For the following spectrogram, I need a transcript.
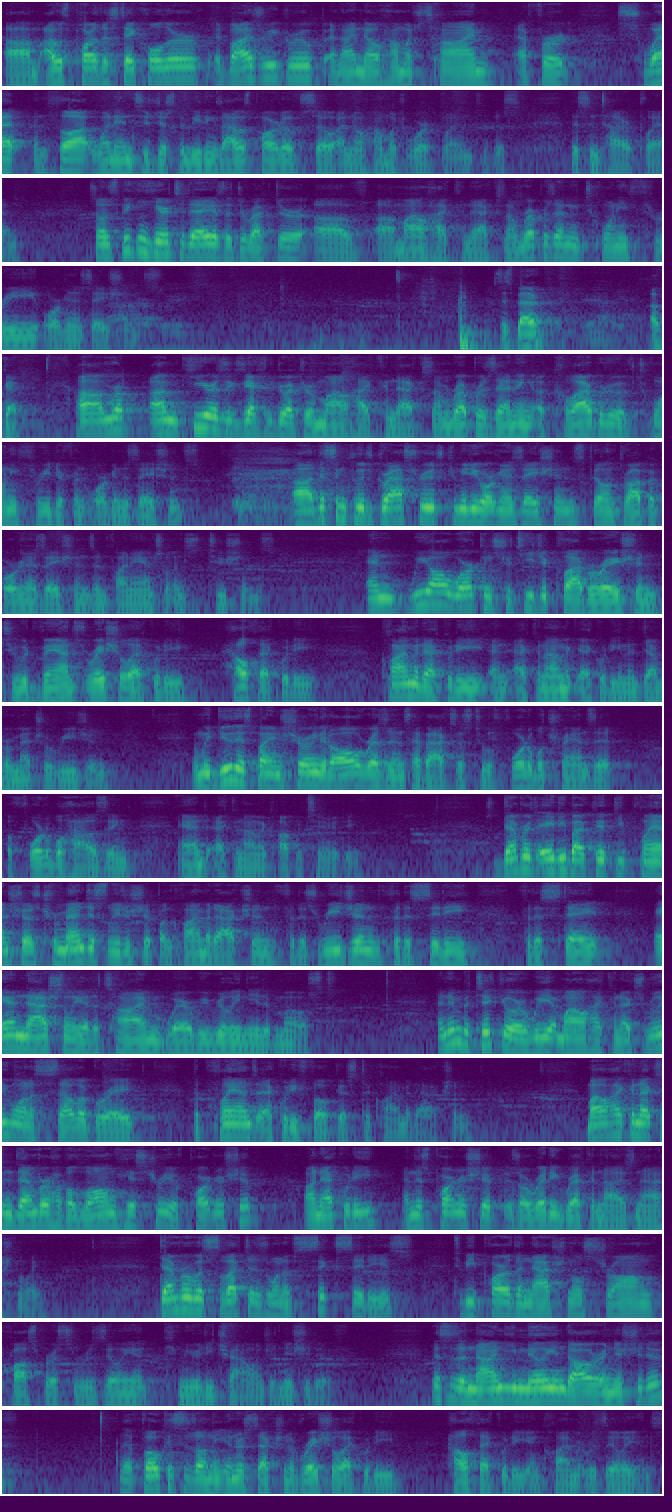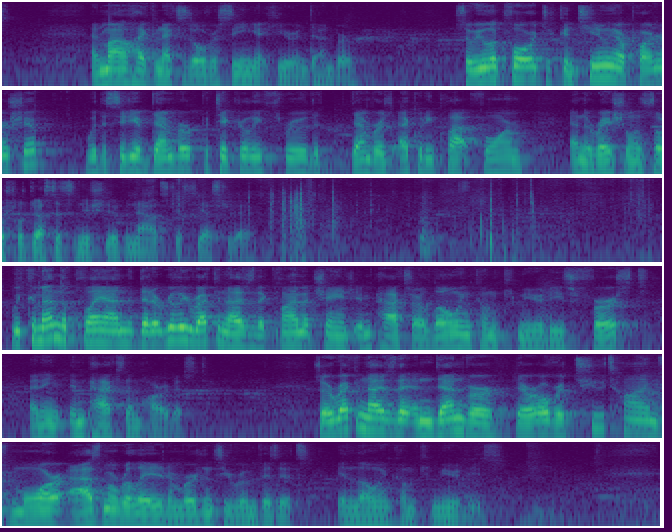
Um, I was part of the stakeholder advisory group, and I know how much time, effort, sweat, and thought went into just the meetings I was part of, so I know how much work went into this, this entire plan. So I'm speaking here today as the director of uh, Mile High Connects, and I'm representing 23 organizations. Is this better? Yeah. Okay. Um, rep- I'm here as executive director of Mile High Connects. I'm representing a collaborative of 23 different organizations. Uh, this includes grassroots community organizations, philanthropic organizations, and financial institutions. And we all work in strategic collaboration to advance racial equity, health equity, climate equity, and economic equity in the Denver metro region. And we do this by ensuring that all residents have access to affordable transit, affordable housing, and economic opportunity. So Denver's 80 by 50 plan shows tremendous leadership on climate action for this region, for the city, for the state, and nationally at a time where we really need it most. And in particular, we at Mile High Connects really want to celebrate the plan's equity focus to climate action. Mile High Connects and Denver have a long history of partnership on equity, and this partnership is already recognized nationally. Denver was selected as one of six cities to be part of the National Strong, Prosperous, and Resilient Community Challenge initiative. This is a $90 million initiative that focuses on the intersection of racial equity, health equity, and climate resilience. And Mile High Connects is overseeing it here in Denver. So we look forward to continuing our partnership with the City of Denver, particularly through the Denver's Equity Platform and the Racial and Social Justice Initiative announced just yesterday. We commend the plan that it really recognizes that climate change impacts our low income communities first and impacts them hardest. So it recognizes that in Denver, there are over two times more asthma related emergency room visits in low income communities.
